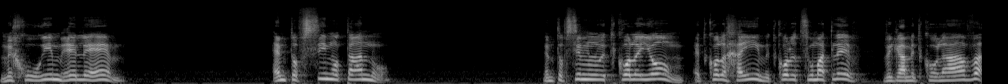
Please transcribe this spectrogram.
מכורים אליהם. הם תופסים אותנו. הם תופסים לנו את כל היום, את כל החיים, את כל התשומת לב, וגם את כל האהבה.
